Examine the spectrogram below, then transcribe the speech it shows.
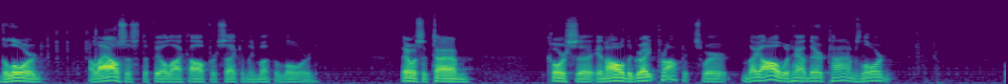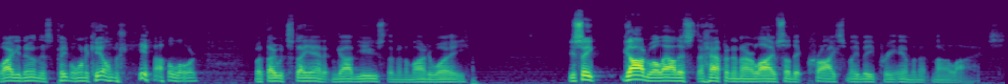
the Lord allows us to feel like all forsaken me but the Lord. There was a time, of course, uh, in all the great prophets where they all would have their times, Lord, why are you doing this? People want to kill me, you know, Lord. But they would stay at it, and God used them in a mighty way. You see, God will allow this to happen in our lives so that Christ may be preeminent in our lives.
